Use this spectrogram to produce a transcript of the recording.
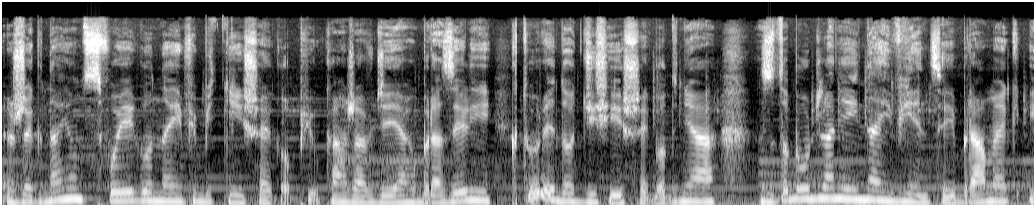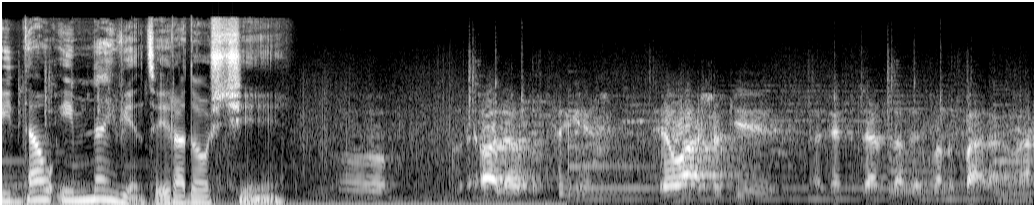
żegnając swojego najwybitniejszego piłkarza w dziejach Brazylii, który do dzisiejszego dnia zdobył dla niej najwięcej bramek i dał im najwięcej radości. Olha, é o seguinte, eu acho que a gente deve saber quando parar, né?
